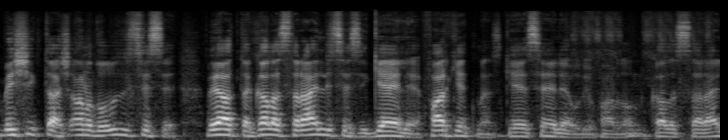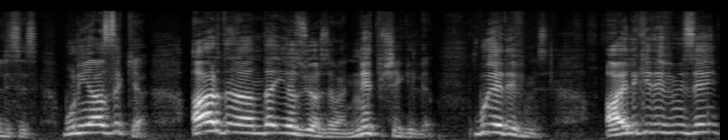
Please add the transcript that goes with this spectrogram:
Beşiktaş Anadolu Lisesi. Veyahut da Galatasaray Lisesi GL fark etmez. GSL oluyor pardon. Galatasaray Lisesi. Bunu yazdık ya. Ardından da yazıyoruz hemen net bir şekilde. Bu hedefimiz. Aylık hedefimize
